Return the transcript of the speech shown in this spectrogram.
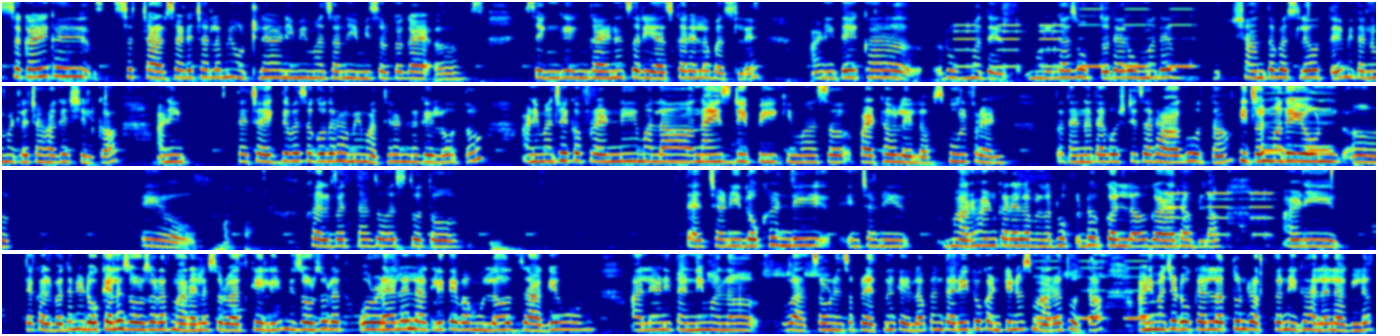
सकाळी काही स चार साडेचारला मी उठले आणि मी माझा नेहमीसारखं गाय सिंगिंग गायण्याचा रियाज करायला बसले. आणि ते एका रूममध्ये मुलगा झोपतो त्या रूममध्ये शांत बसले होते. मी त्यांना म्हटलं चहा घेशील का? आणि त्याच्या एक दिवस अगोदर आम्ही माथेरानला गेलो होतो. आणि माझ्या एका फ्रेंडनी मला नाईस डी पी किंवा असं पाठवलेलं स्कूल फ्रेंड तर त्यांना त्या गोष्टीचा राग होता. किचनमध्ये येऊन ते खलबत्ता जो असतो तो त्याच्याने लोखंडी ह्याच्याने मारहाण करायला मला ढोक ढकललं गळा दाबला आणि त्या खलबत्त्याने डोक्याला जोरजोरात मारायला सुरुवात केली. मी जोरजोरात ओरडायला लागली तेव्हा मुलं जागे होऊन आले आणि त्यांनी मला वाचवण्याचा प्रयत्न केला पण तरी तो कंटिन्युअस मारत होता आणि माझ्या डोक्यालातून रक्त निघायला लागलं.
